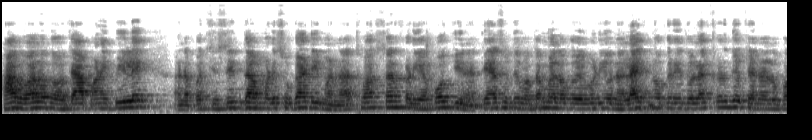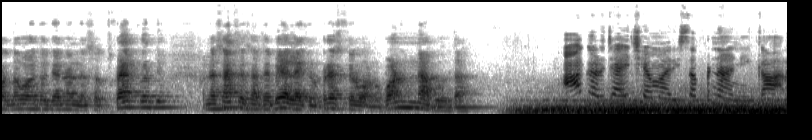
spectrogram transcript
સારું હાલો તો ચા પાણી પી લઈ. અને પછી સીધા મળીશું ગાડીમાં અથવા સરકડીએ પહોંચીને. ત્યાં સુધીમાં તમે લોકો એ વિડીયોને લાઇક ન કરી તો લાઇક કરજો. ચેનલ ઉપર નવા હોય તો ચેનલને સબસ્ક્રાઇબ કરજો. અને સાથે સાથે બે લાઇકન પ્રેસ કરવાનું પણ ના ભૂલતા. આગળ જાય છે અમારી સપનાની કાર.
